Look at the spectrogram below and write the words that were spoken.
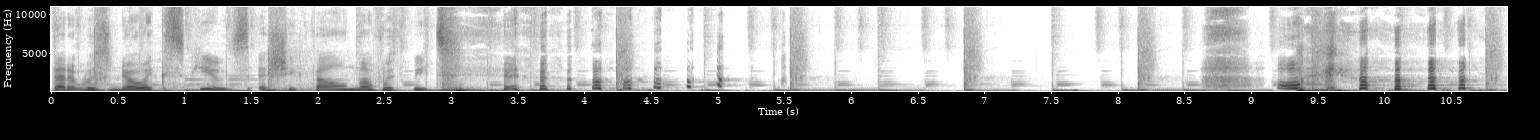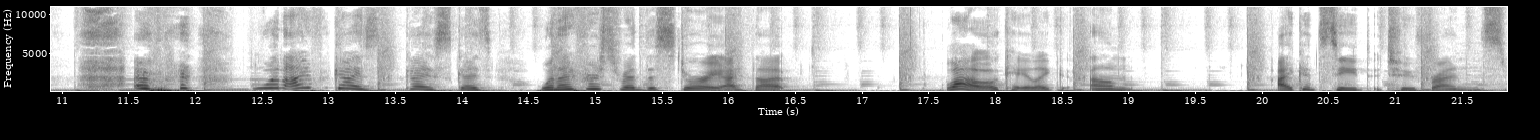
that it was no excuse as she fell in love with me too. Oh my god when I guys, guys, guys, when I first read this story, I thought, wow, okay, like um I could see two friends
